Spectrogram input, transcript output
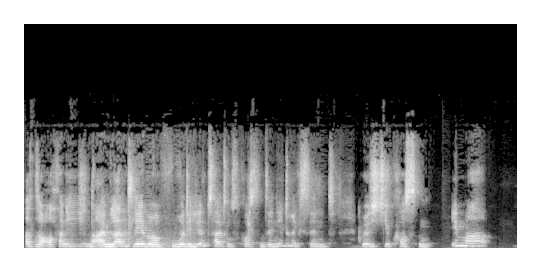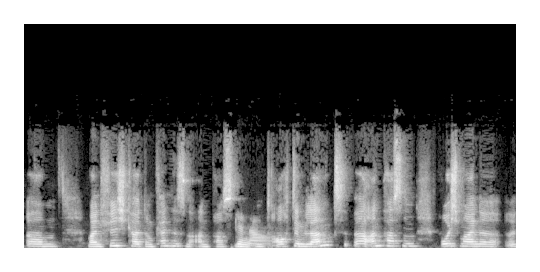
also auch wenn ich in einem Land lebe, wo die Lebenshaltungskosten sehr niedrig sind, würde ich die Kosten immer ähm, meinen Fähigkeiten und Kenntnissen anpassen genau. und auch dem Land äh, anpassen, wo ich meine äh,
